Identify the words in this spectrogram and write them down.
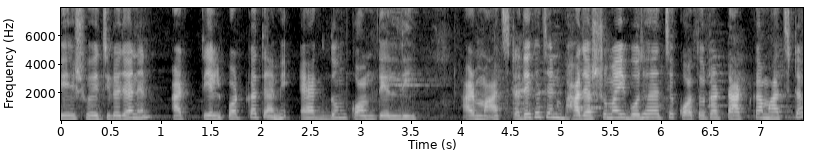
বেশ হয়েছিল জানেন, আর তেল পটকাতে আমি একদম কম তেল দিই। আর মাছটা দেখেছেন, ভাজার সময় বোঝা যাচ্ছে কতটা টাটকা মাছটা।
